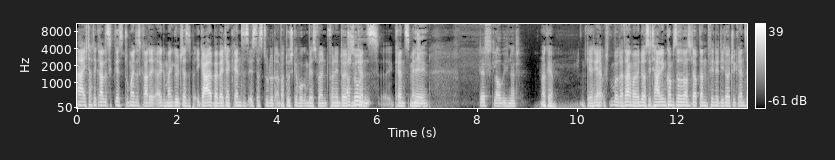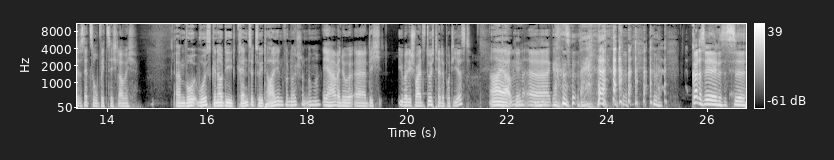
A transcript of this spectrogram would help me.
Ah, ich dachte gerade, du meintest gerade allgemeingültig, dass es egal bei welcher Grenze es ist, dass du dort einfach durchgewogen wirst von, von den deutschen so, Grenz, Grenzmenschen. Nee, das glaube ich nicht. Okay. Okay, ja, ich wollte gerade sagen, weil wenn du aus Italien kommst oder sowas, ich glaube, dann findet die deutsche Grenze das nicht so witzig, glaube ich. Ähm, wo, wo ist genau die Grenze zu Italien von Deutschland nochmal? Ja, wenn du äh, dich über die Schweiz durchteleportierst. Ah ja, dann, okay. Äh, ganz- Gottes Willen, das ist äh,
